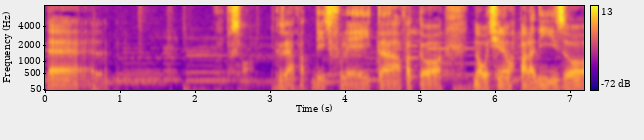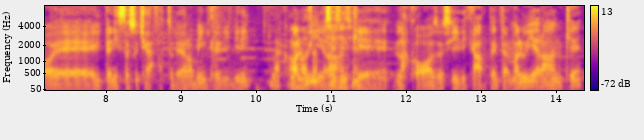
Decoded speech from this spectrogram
eh, so cos'è ha fatto Dateful Eight ha fatto Nuovo Cinema Paradiso e il pianista su cioè ha fatto delle robe incredibili. La cosa, ma lui era sì, anche sì, sì. la cosa sì di Carpenter ma lui era anche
